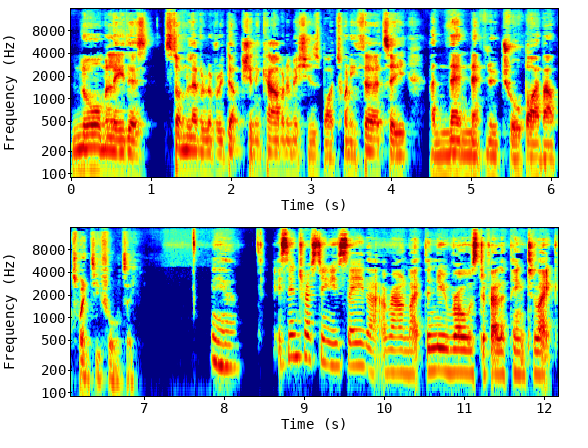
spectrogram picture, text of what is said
Normally there's some level of reduction in carbon emissions by 2030 and then net neutral by about 2040. Yeah. It's interesting you say that around like the new roles developing to like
